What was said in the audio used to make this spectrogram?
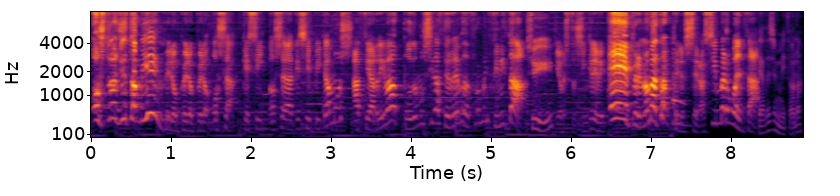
¡Ostras, yo también! Pero, pero, pero, o sea, que sí O sea, que si picamos hacia arriba, podemos ir hacia arriba de forma infinita Sí Tío, esto es increíble ¡Eh! Pero no me atrapa Pero será sinvergüenza ¿Qué haces en mi zona?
